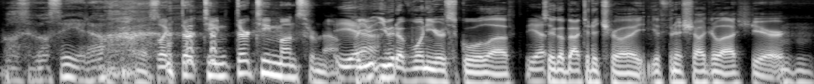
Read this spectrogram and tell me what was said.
We'll, we'll see, you know. Yeah, so like 13, 13 months from now. But Yeah. you, you would have one year of school left Yep. to go back to Detroit. You finish out your last year, Mhm.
